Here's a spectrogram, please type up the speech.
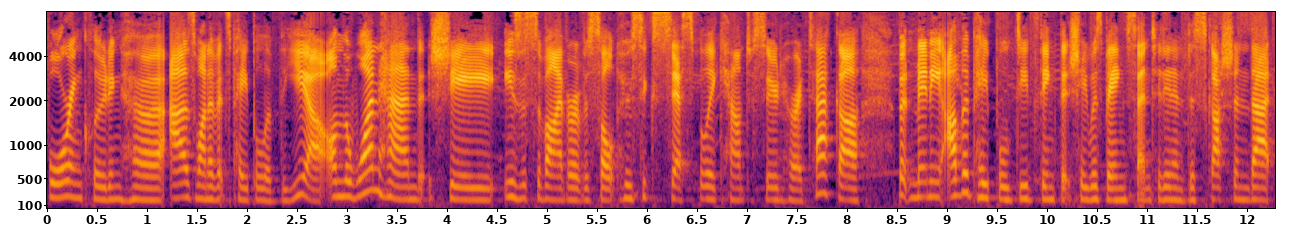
for including her as one of its people of the year. On the one hand, she is a survivor of assault who successfully countersued her attacker, but many other people did think that she was being centered in a discussion that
